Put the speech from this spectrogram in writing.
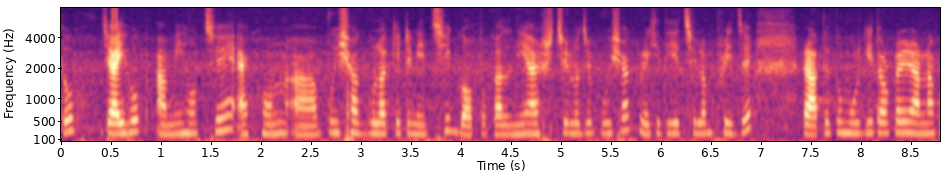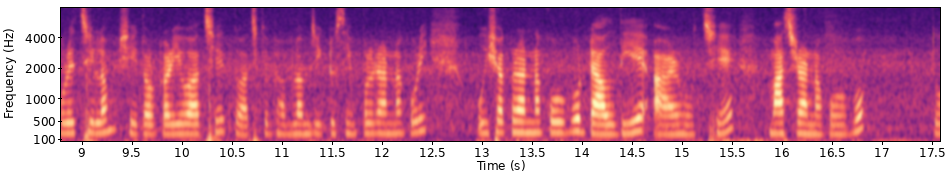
তো, যাই হোক, আমি হচ্ছে এখন পুঁই শাকগুলো কেটে নিচ্ছি। গতকাল নিয়ে আসছিল যে পুঁই শাক রেখে দিয়েছিলাম ফ্রিজে রাতে তো মুরগি তরকারি রান্না করেছিলাম, সেই তরকারিও আছে। তো আজকে ভাবলাম যে একটু সিম্পল রান্না করি। পুঁই শাক রান্না করব, ডাল দিয়ে আর হচ্ছে মাছ রান্না করব। তো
